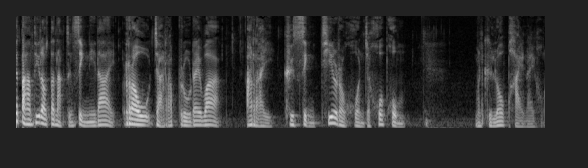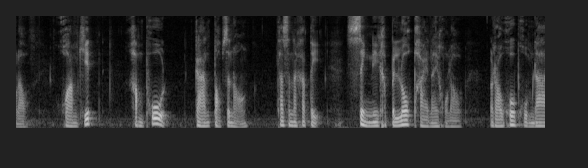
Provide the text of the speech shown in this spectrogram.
ก็ตามที่เราตระหนักถึงสิ่งนี้ได้ เราจะรับรู้ได้ว่าอะไรคือสิ่งที่เราควรจะควบคุม มันคือโลกภายในของเรา ความคิดคำพูด การตอบสนอง ทัศนคติ สิ่งนี้ครับเป็นโลกภายในของเรา เราควบคุมได้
